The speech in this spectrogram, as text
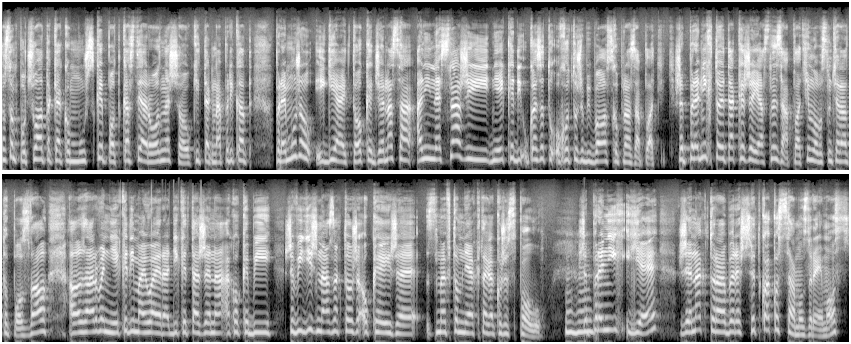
Čo som počula, tak ako mužské podcasty a rôzne šovky, tak napríklad pre mužov igi aj to, keď žena sa ani nesnaží niekedy ukázať tú ochotu, že by bola schopná zaplatiť. Že pre nich to je také, že jasne zaplatím, lebo som ťa na to pozval, ale zároveň niekedy majú aj radi, keď tá žena ako keby, že vidíš náznak toho, že OK, že sme v tom nejak tak akože spolu. Mm-hmm. Že pre nich je žena, ktorá bere všetko ako samozrejmosť,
